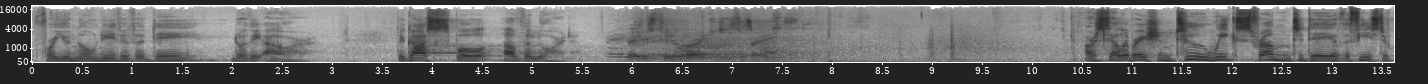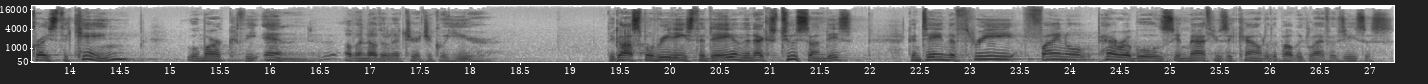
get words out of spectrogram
for you know neither the day nor the hour. The Gospel of the Lord. Praise to you, Lord Jesus Christ. Our celebration two weeks from today of the Feast of Christ the King will mark the end of another liturgical year. The Gospel readings today and the next two Sundays contain the three final parables in Matthew's account of the public life of Jesus.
